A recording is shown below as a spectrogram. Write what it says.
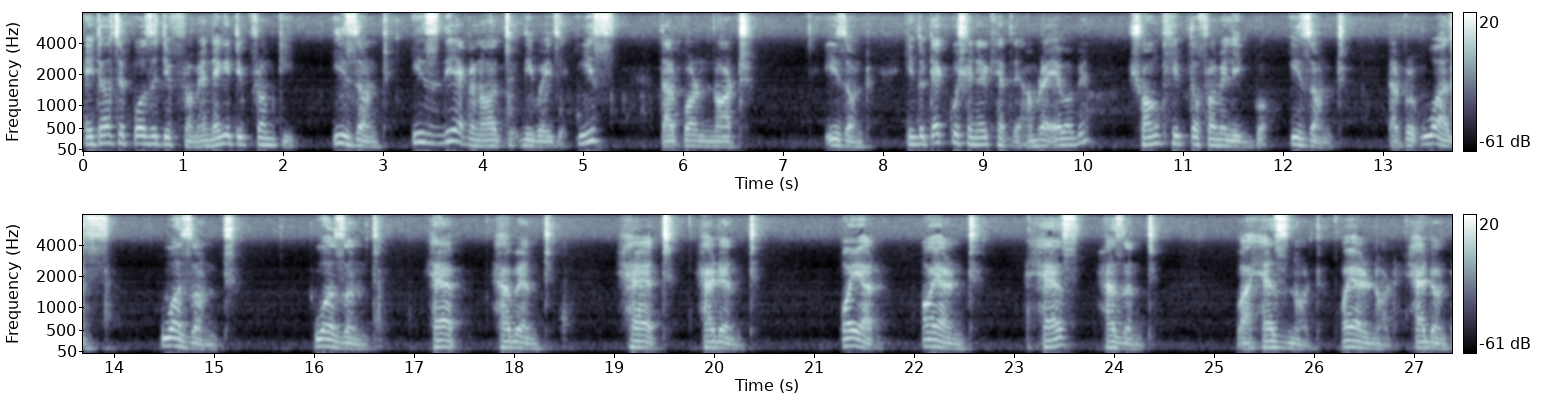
এটা হচ্ছে পজিটিভ ফর্ম এর নেগেটিভ ফর্ম কি? ইজন্ট ইজ দিয়ে একটা নট দিব, এই যে ইজ তারপর নট ইজন্ট কিন্তু টেক কোশ্চেনের ক্ষেত্রে আমরা এভাবে সংক্ষিপ্ত ফর্মে লিখব ইজন্ট তারপর was wasn't wasn't have haven't had hadn't were weren't has hasn't বা has not were not hadn't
